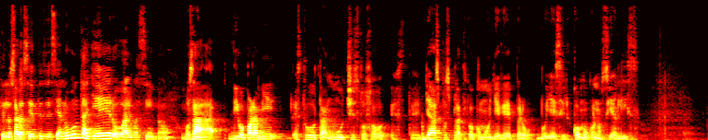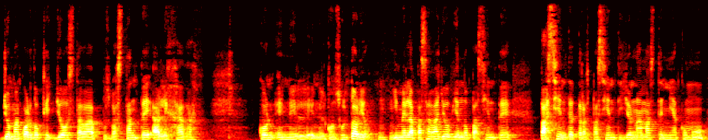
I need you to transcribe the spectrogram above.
Que los O sea, pacientes decían, hubo un taller o algo así, ¿no? O sea, digo, para mí estuvo tan muy chistoso. Este, ya después platico cómo llegué, pero voy a decir cómo conocí a Liz. Yo me acuerdo que yo estaba pues bastante alejada con, en, el, en el consultorio y me la pasaba yo viendo paciente, paciente tras paciente y yo nada más tenía como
